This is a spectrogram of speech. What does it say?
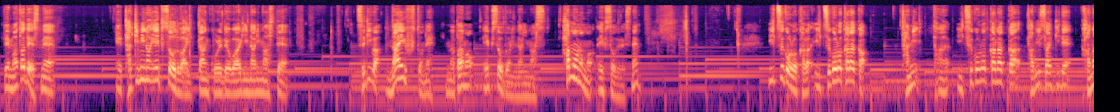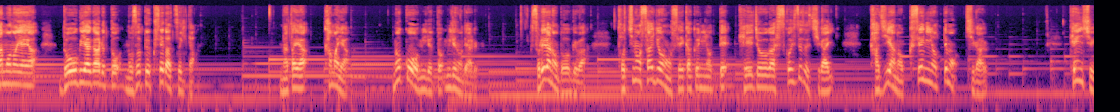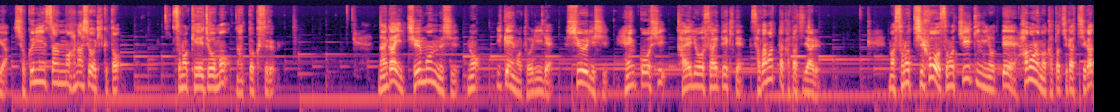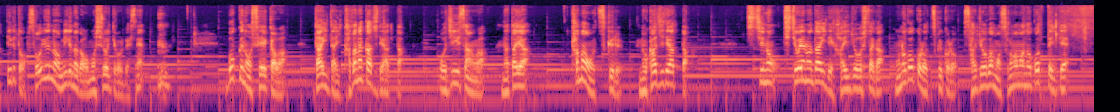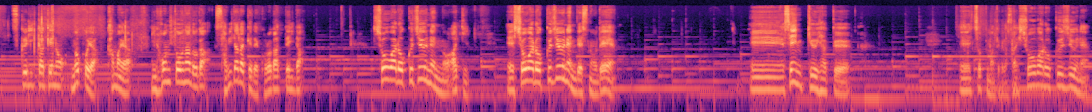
で、またですね、え焚き火のエピソードは一旦これで終わりになりまして、次はナイフとね、ナタのエピソードになります。刃物のエピソードですね。いつ頃から、いつ頃からか、谷いつ頃からか旅先で金物屋や道具屋があると覗く癖がついた。ナタや鎌やノコを見ると見るのである。それらの道具は土地の作業の性格によって形状が少しずつ違い、鍛冶屋の癖によっても違う。店主や職人さんの話を聞くと、その形状も納得する。長い注文主の意見を取り入れ、修理し、変更し、改良されてきて定まった形である。まあ、その地方、その地域によって刃物の形が違っていると、そういうのを見るのが面白いということですね。僕の成果は代々刀鍛冶であった。おじいさんはナタや鎌を作る野鍛冶であった。父の父親の代で廃業したが、物心つく頃、作業場もそのまま残っていて、作りかけのノコや鎌や日本刀などが錆だらけで転がっていた。昭和60年の秋、え昭和60年ですので、えー、1900、えー、ちょっと待ってください、昭和60年。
